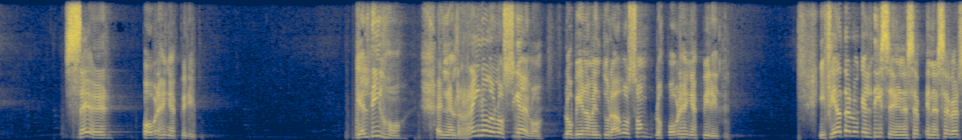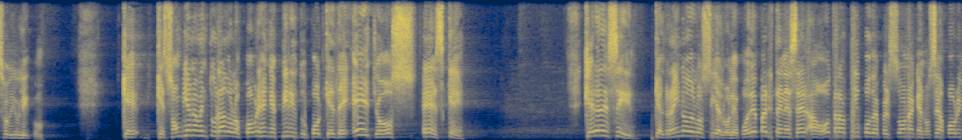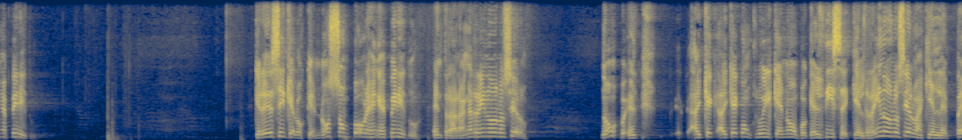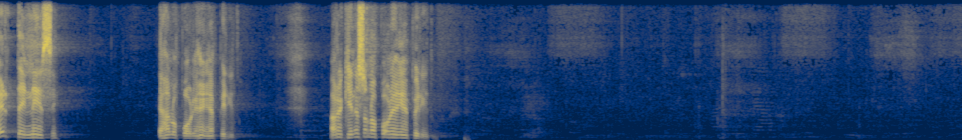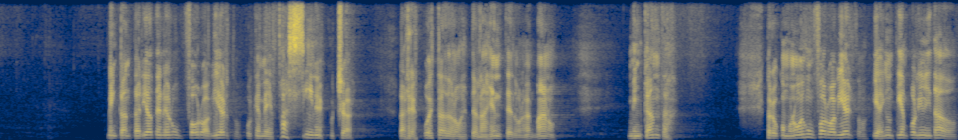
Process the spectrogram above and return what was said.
ser pobres en espíritu. Y él dijo, en el reino de los cielos, los bienaventurados son los pobres en espíritu. Y fíjate lo que él dice en ese, en ese verso bíblico, que, que son bienaventurados los pobres en espíritu porque de ellos es que. Quiere decir que el reino de los cielos le puede pertenecer a otro tipo de persona que no sea pobre en espíritu. Quiere decir que los que no son pobres en espíritu entrarán al reino de los cielos. No, hay, que, hay que concluir que no, porque él dice que el reino de los cielos a quien le pertenece es a los pobres en espíritu. Ahora, ¿quiénes son los pobres en espíritu? Me encantaría tener un foro abierto porque me fascina escuchar la respuesta de, de la gente, de los hermanos. Me encanta. Pero como no es un foro abierto y hay un tiempo limitado,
